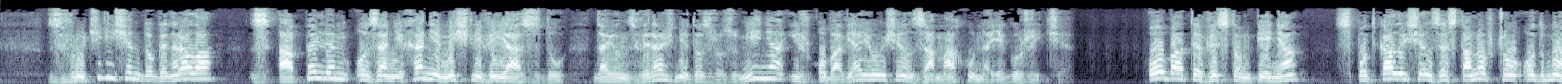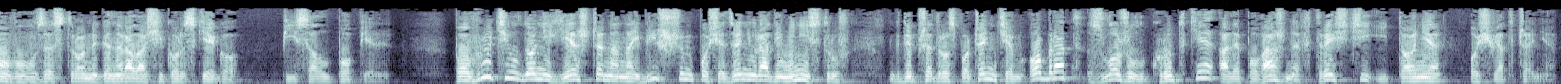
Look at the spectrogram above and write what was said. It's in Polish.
zwrócili się do generała z apelem o zaniechanie myśli wyjazdu, dając wyraźnie do zrozumienia, iż obawiają się zamachu na jego życie. Oba te wystąpienia spotkały się ze stanowczą odmową ze strony generała Sikorskiego, pisał Popiel. Powrócił do nich jeszcze na najbliższym posiedzeniu Rady Ministrów, gdy przed rozpoczęciem obrad złożył krótkie, ale poważne w treści i tonie oświadczenie.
